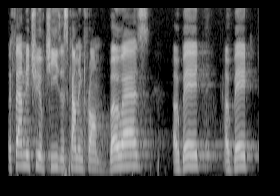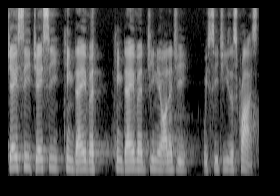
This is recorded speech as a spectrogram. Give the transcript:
the family tree of Jesus coming from Boaz, Obed, Obed, JC, Jesse, King David, King David, genealogy. We see Jesus Christ.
